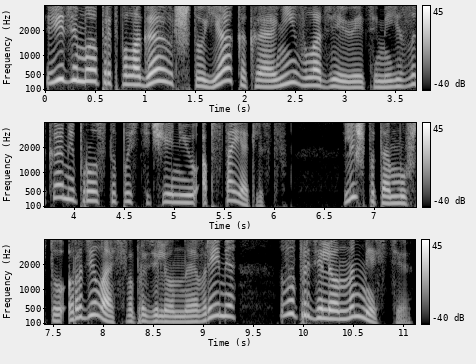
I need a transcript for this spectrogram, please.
Видимо, предполагают, что я, как и они, владею этими языками просто по стечению обстоятельств, лишь потому, что родилась в определенное время в определенном месте.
